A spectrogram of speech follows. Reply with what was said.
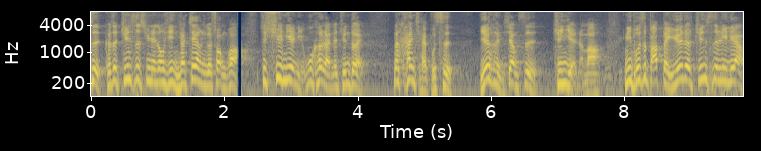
是，可是军事训练中心，你看这样一个状况，去训练你乌克兰的军队，那看起来不是，也很像是军演了吗？你不是把北约的军事力量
